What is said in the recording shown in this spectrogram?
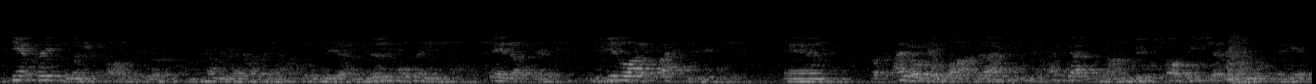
You can't preach unless you're called to do it. I'm telling you that right now. It will be a miserable thing to stand up here. You get a lot of flack from people. And, but I don't get a lot, but I've, I've gotten some. People talk, he said some with me. and,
